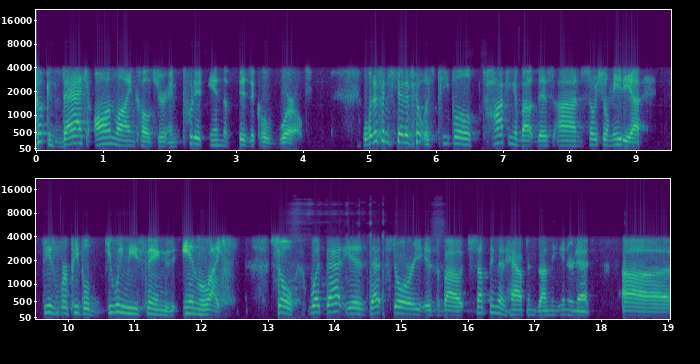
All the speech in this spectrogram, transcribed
took that online culture and put it in the physical world? What if instead of it was people talking about this on social media, these were people doing these things in life? So what that is, that story is about something that happens on the internet, uh,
